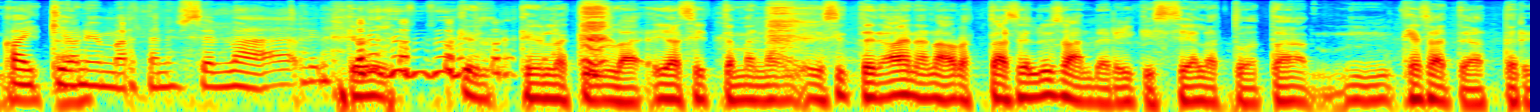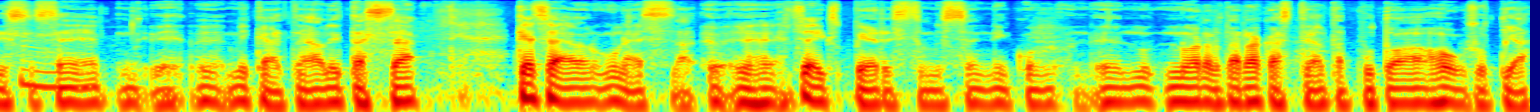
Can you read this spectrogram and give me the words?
kaikki mitään. on ymmärtänyt sen väärin. Kyllä, kyllä, kyllä. kyllä. Ja sitten, mennään, ja sitten aina naurattaa se Lysanderikin siellä tuota, mm, kesäteatterissa mm. se, mikä tämä oli tässä Kesä on unessa Shakespeareissa, missä niin kuin nuorelta rakastajalta putoaa housut ja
